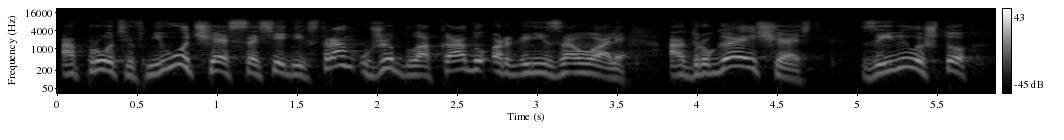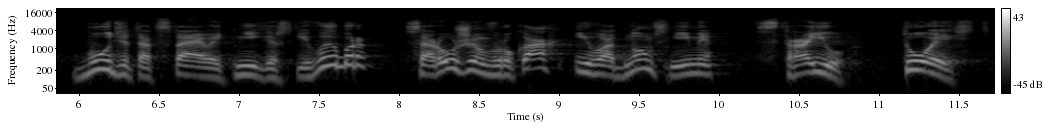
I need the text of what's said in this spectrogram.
А против него часть соседних стран уже блокаду организовали, а другая часть заявила, что будет отстаивать нигерский выбор с оружием в руках и в одном с ними строю. То есть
